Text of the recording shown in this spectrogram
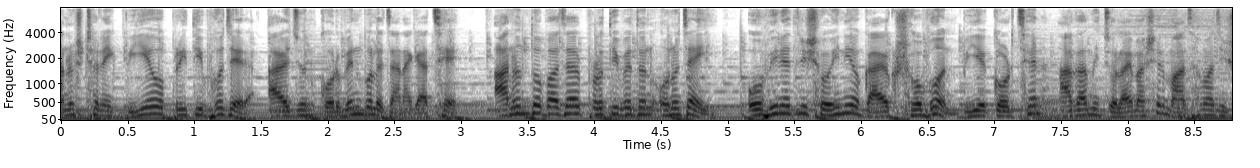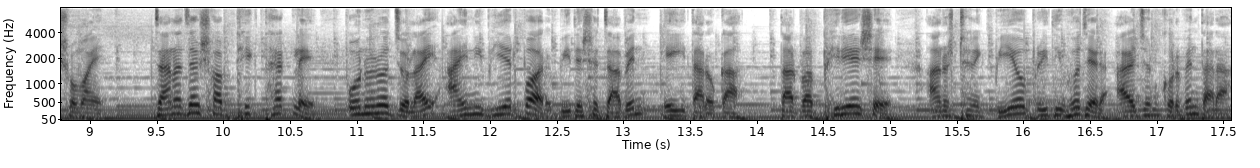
আনুষ্ঠানিক বিয়ে ও প্রীতিভোজের আয়োজন করবেন বলে জানা গেছে। আনন্দবাজার প্রতিবেদন অনুযায়ী অভিনেত্রী সোহিনী ও গায়ক শোভন বিয়ে করছেন আগামী জুলাই মাসের মাঝামাঝি সময়ে। জানা যায় সব ঠিক থাকলে পনেরো জুলাই আইনি বিয়ের পর বিদেশে যাবেন এই তারকা। তারপর ফিরে এসে আনুষ্ঠানিক বিয়ে ও প্রীতিভোজের আয়োজন করবেন তারা।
